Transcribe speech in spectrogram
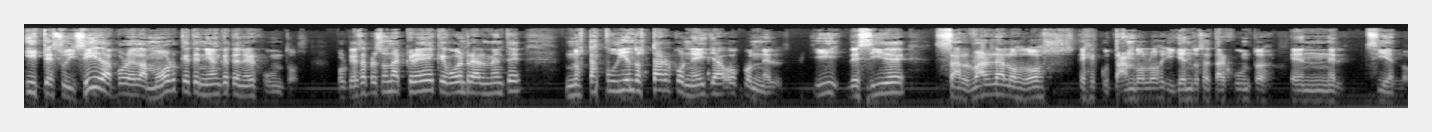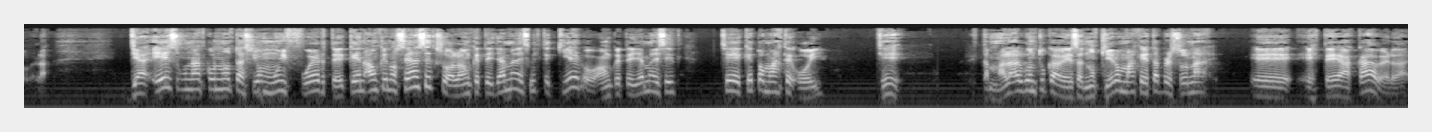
Y te suicida por el amor que tenían que tener juntos, porque esa persona cree que vos realmente no estás pudiendo estar con ella o con él y decide salvarle a los dos ejecutándolos y yéndose a estar juntos en el cielo, ¿verdad? Ya es una connotación muy fuerte que aunque no sea sexual, aunque te llame a decir te quiero, aunque te llame a decir, che, ¿qué tomaste hoy? Che, está mal algo en tu cabeza, no quiero más que esta persona eh, esté acá, ¿verdad?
